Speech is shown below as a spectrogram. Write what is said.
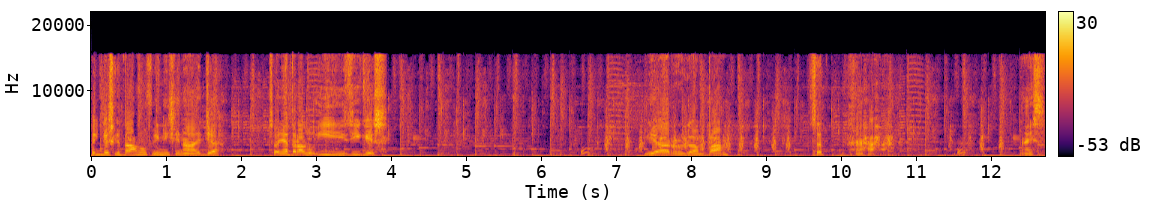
Oke guys kita langsung finishin aja. Soalnya terlalu easy guys. Biar gampang. Set Nice.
